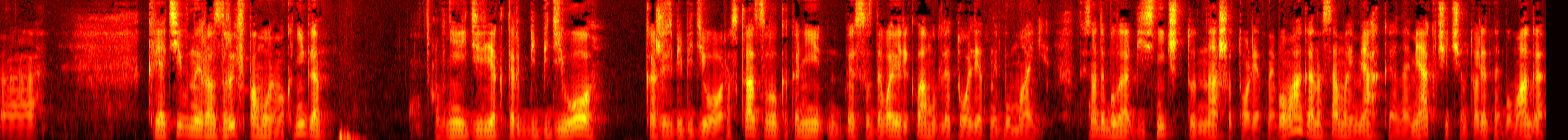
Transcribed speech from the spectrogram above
а, креативный разрыв, по-моему, книга в ней директор BBDO, кажется, BBDO, рассказывал, как они создавали рекламу для туалетной бумаги. То есть надо было объяснить, что наша туалетная бумага, она самая мягкая, она мягче, чем туалетная бумага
